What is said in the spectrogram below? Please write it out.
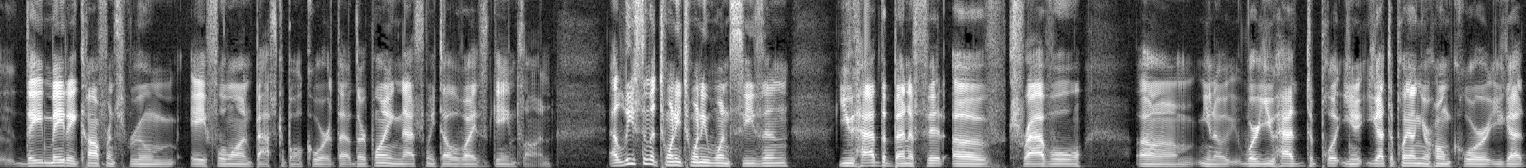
they made a conference room a full on basketball court that they're playing nationally televised games on. At least in the 2021 season, you had the benefit of travel. Um, you know, where you had to play, you, you got to play on your home court, you got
